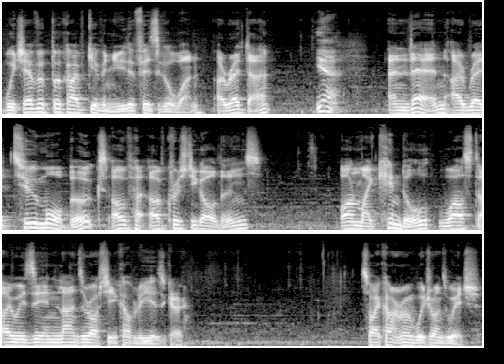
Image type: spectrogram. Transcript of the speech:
whichever book I've given you, the physical one. I read that, Yeah. and then I read two more books of of Christie Golden's on my Kindle whilst I was in Lanzarote a couple of years ago. So I can't remember which one's which.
